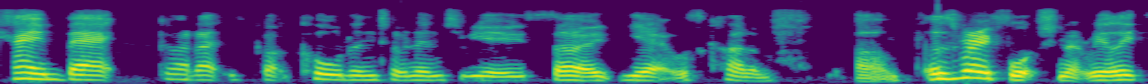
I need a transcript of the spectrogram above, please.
Came back. Got got called into an interview. So yeah, it was kind of um, I was very fortunate, really,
